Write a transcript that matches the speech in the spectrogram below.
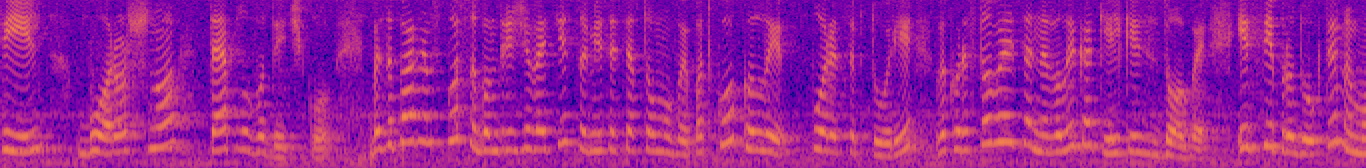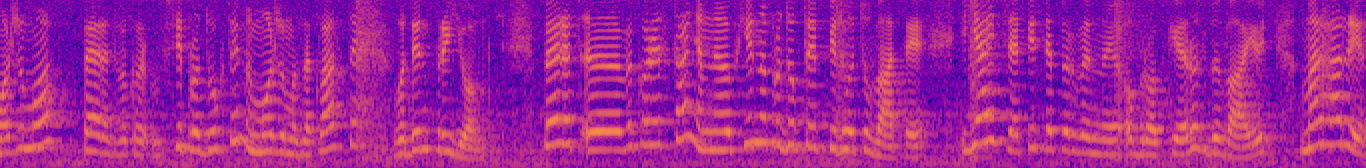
сіль, борошно, теплу водичку. Безопарним способом дріжджове тісто міститься в тому випадку, коли по рецептурі використовується невелика кількість здоби. І всі продукти ми можемо перед всі продукти ми можемо закласти в один прийом. Перед е, використанням необхідно продукти підготувати. Яйця після первинної обробки розбивають, маргарин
